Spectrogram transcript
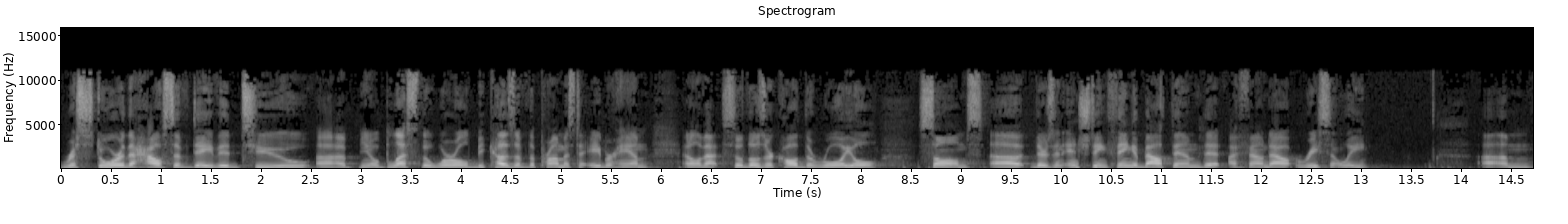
restore the house of David to, uh, you know, bless the world because of the promise to Abraham and all that. So those are called the royal psalms. Uh, there's an interesting thing about them that I found out recently. Um,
